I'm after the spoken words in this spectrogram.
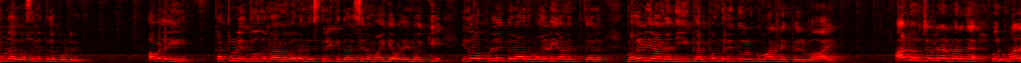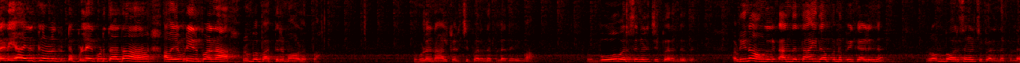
மூணாவது வசனத்தில் போன்றது அவளை கத்துடைய தூதனானவர் அந்த ஸ்திரீக்கு தரிசனமாகி அவளை நோக்கி இதோ பிள்ளை பெறாத மலடியான கரு மலடியான நீ கற்பந்தரித்து ஒரு குமாரனை பெறுவாய். ஆண்டவர் சொல்கிறார் பாருங்கள் ஒரு மலடியாக இருக்கிறவளுக்கிட்ட பிள்ளையை கொடுத்தா தான் அவள் எப்படி இருப்பானா ரொம்ப பத்திரமா வளர்ப்பான். எவ்வளோ நாள் கழித்து பிறந்த பிள்ளை தெரியுமா? ரொம்ப வருஷம் கழித்து பிறந்தது. அப்படின்னா அவங்கக்கிட்ட அந்த தாய் தாப்பனை போய் கேளுங்க. ரொம்ப வருஷம் கழித்து பிறந்த பிள்ளை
